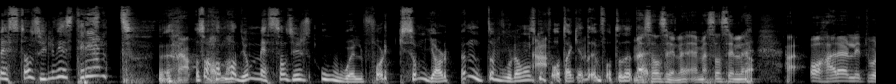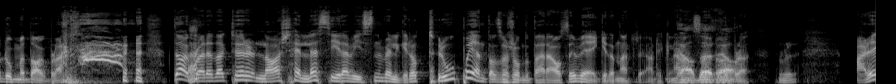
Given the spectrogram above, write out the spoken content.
mest sannsynligvis trent! altså, han hadde jo mest sannsynligvis OL-folk som hjalp ham til hvordan han skulle få, tak i det, få til dette. Mest sannsynlig. Mest sannsynlig. Her- Og her er litt hvor dumme Dagbladet er. Dagbladet-redaktør Lars Helle sier avisen velger å tro på jentas versjon. Dette her er også i VG, den artikkelen. Ja, altså, det- ja. Er det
